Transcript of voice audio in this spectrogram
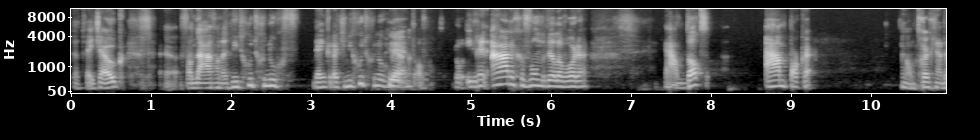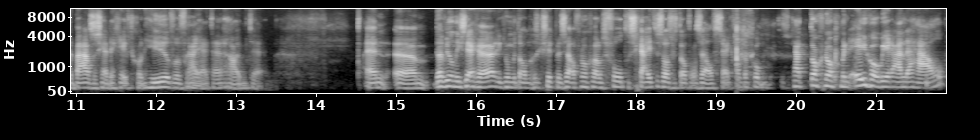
dat weet jij ook, eh, vandaan van het niet goed genoeg, denken dat je niet goed genoeg Ja. bent, of door iedereen aardig gevonden willen worden. Ja, dat aanpakken en dan terug naar de basis, ja, dat geeft gewoon heel veel vrijheid en ruimte. En ehm, dat wil niet zeggen, ik noem het anders, ik zit mezelf nog wel eens vol te schijten, zoals ik dat dan zelf zeg. Want dan komt, gaat toch nog mijn ego weer aan de haal.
